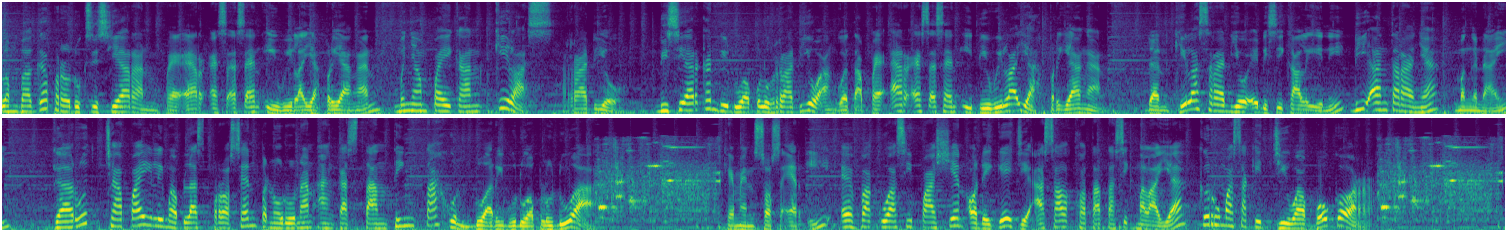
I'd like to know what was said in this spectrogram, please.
Lembaga Produksi Siaran PRSSNI Wilayah Priangan menyampaikan kilas radio. Disiarkan di 20 radio anggota PRSSNI di wilayah Priangan. Dan kilas radio edisi kali ini di antaranya mengenai Garut capai 15% penurunan angka stunting tahun 2022. Kemensos RI evakuasi pasien ODGJ asal kota Tasikmalaya ke Rumah Sakit Jiwa Bogor.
